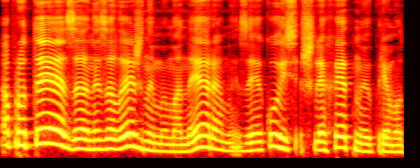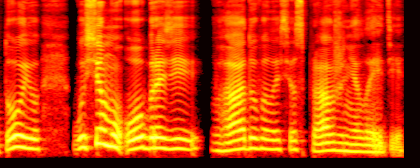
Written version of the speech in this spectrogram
а проте, за незалежними манерами, за якоюсь шляхетною прямотою, в усьому образі вгадувалася справжня леді.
